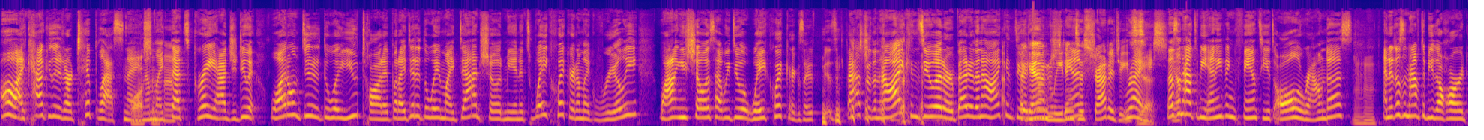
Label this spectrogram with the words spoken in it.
oh, I calculated our tip last night. And I'm Awesome. like, that's great. How'd you do it? Well, I don't do it the way you taught it, but I did it the way my dad showed me, and it's way quicker. And I'm like, really? Why don't you show us how we do it way quicker? Because is it faster than how I can do it, or better than how I can do it? You Again, leading to understand? strategies. Right. Yes. Doesn't have to be anything fancy. It's all around us. Mm-hmm. And it doesn't have to be the hard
